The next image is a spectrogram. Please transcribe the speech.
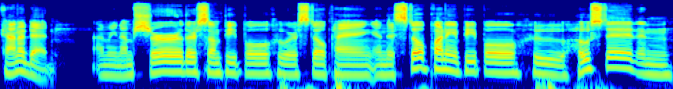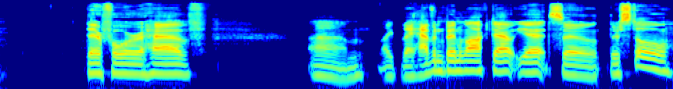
Kind of dead. I mean, I'm sure there's some people who are still paying and there's still plenty of people who hosted and therefore have um, like they haven't been locked out yet, so there's still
